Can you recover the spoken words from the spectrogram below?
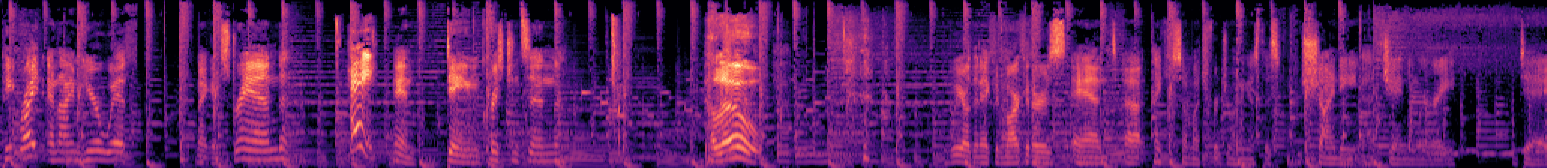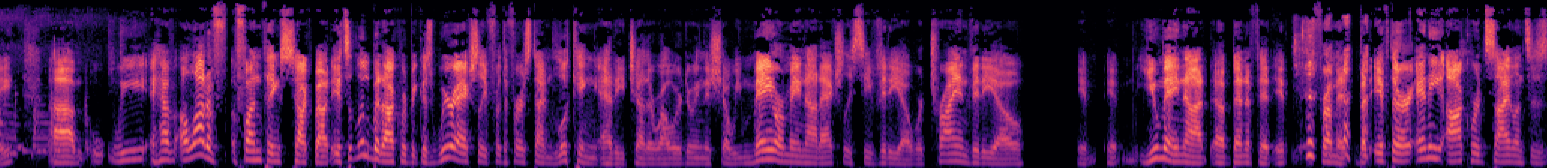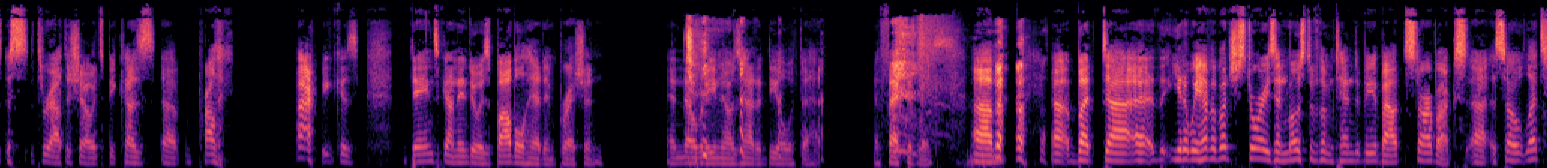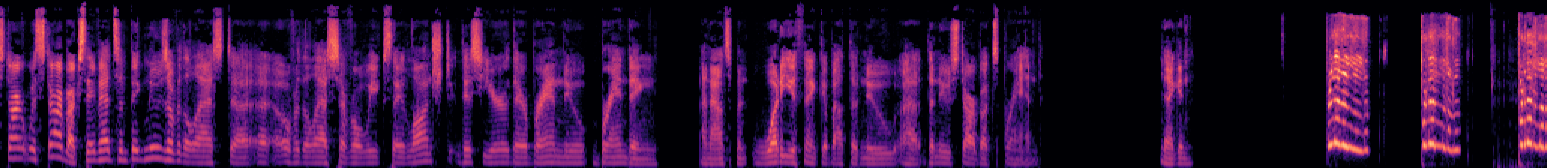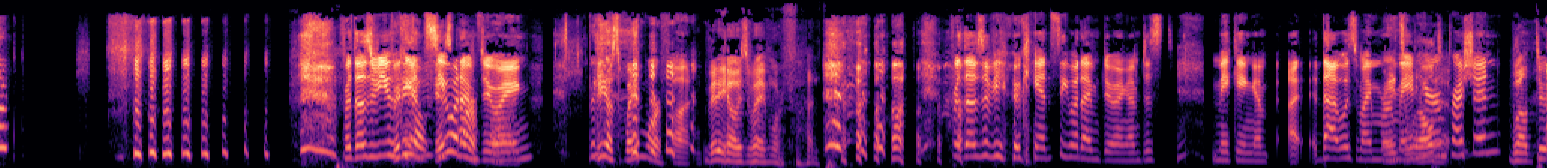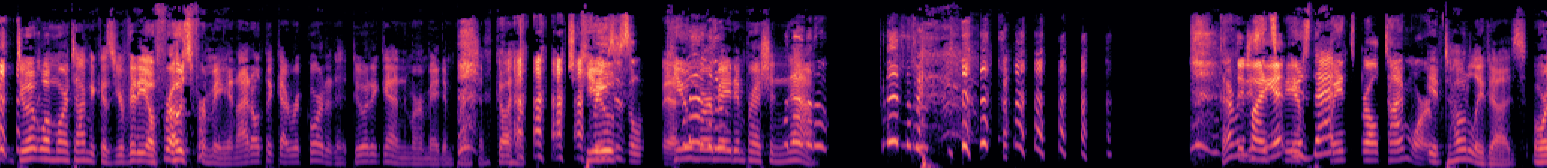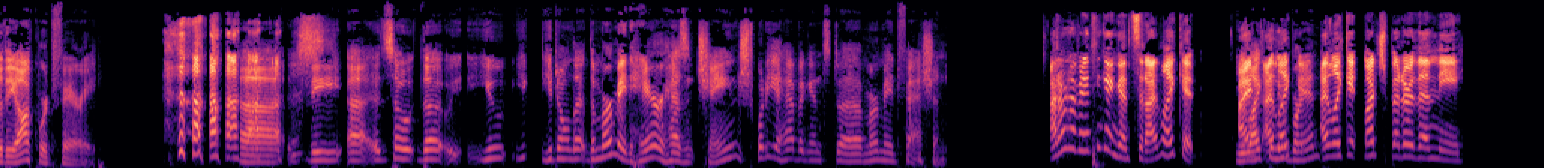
Pete Wright, and I'm here with Megan Strand. Hey! And Dane Christensen. Hello. We are the Naked Marketers, and uh, thank you so much for joining us this shiny uh, January day. Um, we have a lot of fun things to talk about. It's a little bit awkward because we're actually, for the first time, looking at each other while we're doing this show. We may or may not actually see video. We're trying video. It, it, you may not uh, benefit it, from it, but if there are any awkward silences throughout the show, it's because uh, probably because Dane's gone into his bobblehead impression, and nobody knows how to deal with that effectively. Um, uh, but uh, uh, you know, we have a bunch of stories, and most of them tend to be about Starbucks. Uh, so let's start with Starbucks. They've had some big news over the last over the last several weeks. They launched this year their brand new branding announcement. What do you think about the new uh, the new Starbucks brand, Megan? For those of you who Video can't see what I'm doing, Video's way more fun. Video is way more fun. for those of you who can't see what I'm doing, I'm just making a. Uh, that was my mermaid hair impression. Well, do do it one more time because your video froze for me, and I don't think I recorded it. Do it again, mermaid impression. Go ahead. Cue a little bit. cue mermaid impression now. That Did reminds see it? me of Is that- Wayne's World Time Warp. It totally does. Or the awkward fairy. Uh, the uh, so the you, you you don't let the mermaid hair hasn't changed. What do you have against uh, mermaid fashion? I don't have anything against it. I like it. You I, like the I new like brand, It. I like it much better than the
